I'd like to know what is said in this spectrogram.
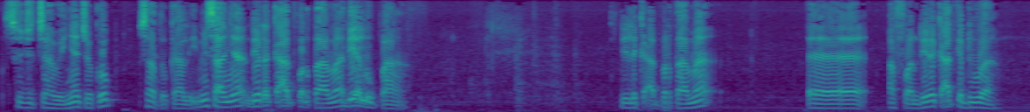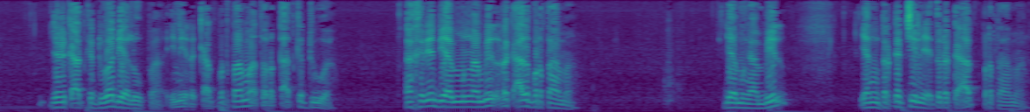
Sujud sahwinya cukup satu kali. Misalnya di rakaat pertama dia lupa. Di rakaat pertama, eh, afwan, di rakaat kedua. Di rakaat kedua dia lupa. Ini rakaat pertama atau rakaat kedua. Akhirnya dia mengambil rakaat pertama dia mengambil yang terkecil yaitu rakaat pertama.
